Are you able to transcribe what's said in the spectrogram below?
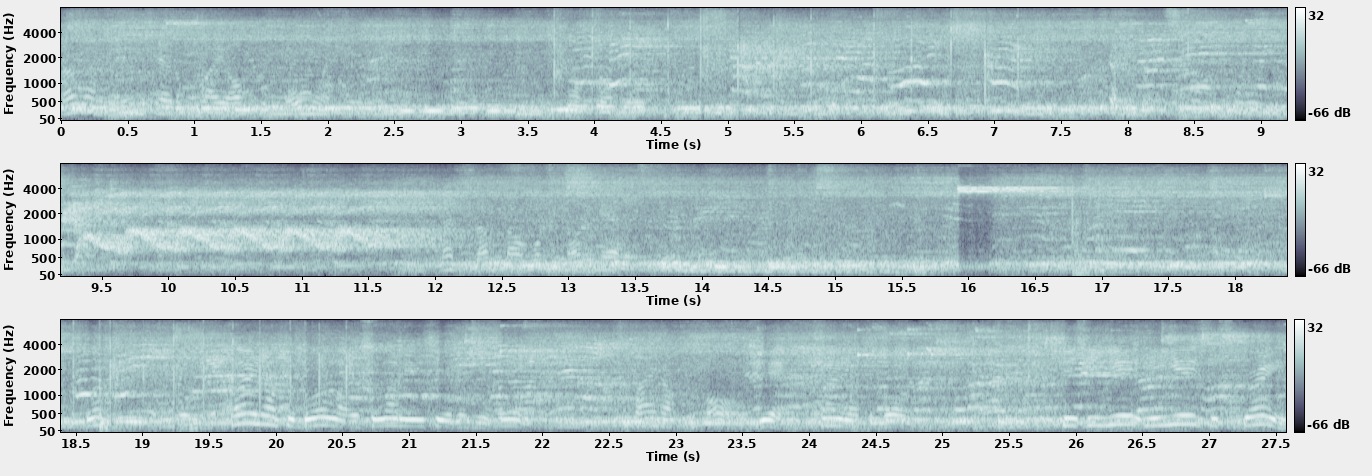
No one knows how to play off the ball anymore. Off the ball anymore. Not properly. That's something I want to know how to do. Look, playing off the ball it's a lot easier than you think. Playing off the ball. Yeah, playing off the ball. Because you, you use the screen.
